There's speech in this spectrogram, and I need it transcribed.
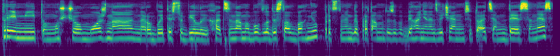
прямі, тому що можна наробити собі лиха. Це нами був Владислав Багнюк, представник департаменту запобігання надзвичайним ситуаціям ДСНС.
